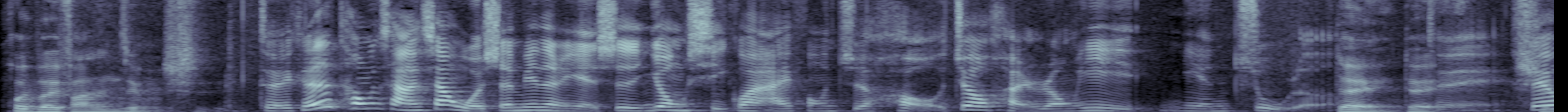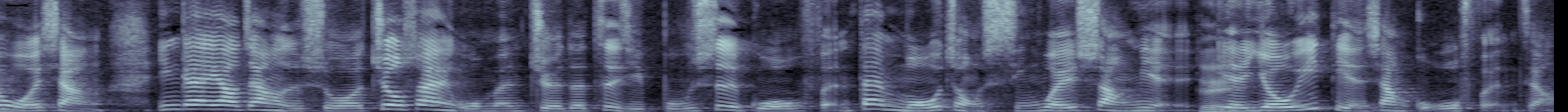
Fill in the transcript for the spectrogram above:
会不会发生这种事？对，可是通常像我身边的人也是用习惯 iPhone 之后，就很容易黏住了。对对对，所以我想应该要这样子说，就算我们觉得自己不是果粉，但某种行为上面也有一点像果粉这样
